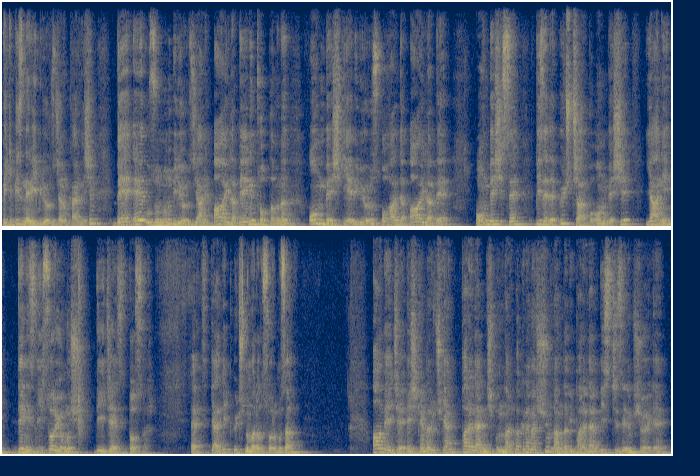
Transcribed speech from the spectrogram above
Peki biz nereyi biliyoruz canım kardeşim? BE uzunluğunu biliyoruz. Yani A ile B'nin toplamını 15 diye biliyoruz. O halde A ile B 15 ise bize de 3 çarpı 15'i yani Denizli'yi soruyormuş diyeceğiz dostlar. Evet geldik 3 numaralı sorumuza. ABC eşkenar üçgen paralelmiş bunlar. Bakın hemen şuradan da bir paralel biz çizelim şöyle.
